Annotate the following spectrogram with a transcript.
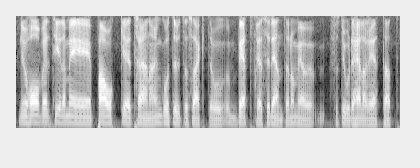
Nu har väl till och med Pauk-tränaren gått ut och sagt och bett presidenten om jag förstod det hela rätt att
